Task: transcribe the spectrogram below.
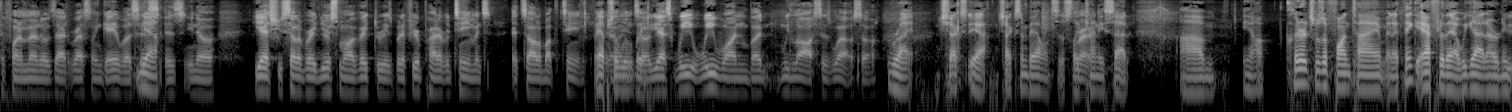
the fundamentals that wrestling gave us. Is, is you know, yes, you celebrate your small victories, but if you're part of a team, it's it's all about the team. You know I mean? Absolutely. So yes, we we won, but we lost as well. So Right. Checks, yeah, checks and balances, like Right. Kenny said. Um, you know, clearance was a fun time, and I think after that we got our new,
